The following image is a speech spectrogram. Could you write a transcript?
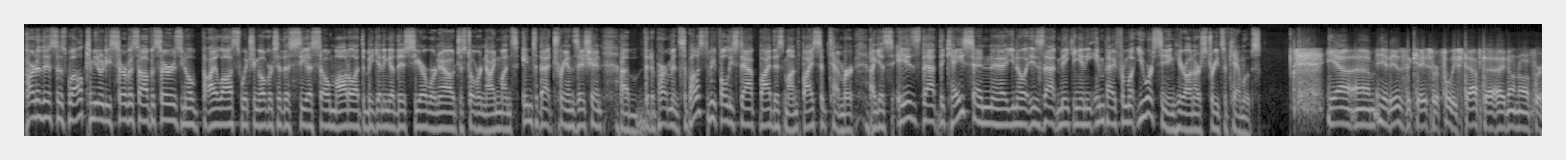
Part of this as well, community service officers, you know, bylaw switching over to the CSO model at the beginning of this year. We're now just over nine months into that transition. Uh, the department's supposed to be fully staffed by this month, by September. I guess, is that the case? And, uh, you know, is that making any impact from what you are seeing here on our streets of Kamloops? Yeah, um, it is the case. We're fully staffed. Uh, I don't know if we're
